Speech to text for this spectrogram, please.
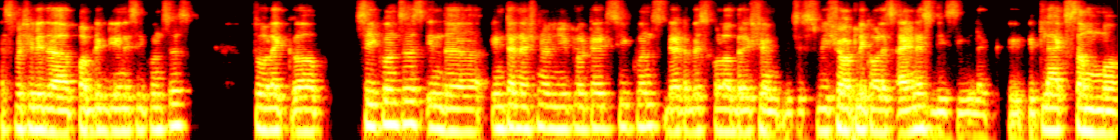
especially the public DNA sequences. So like uh, sequences in the International Nucleotide Sequence Database Collaboration, which is we shortly call as INSDC, like it, it lacks some uh,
